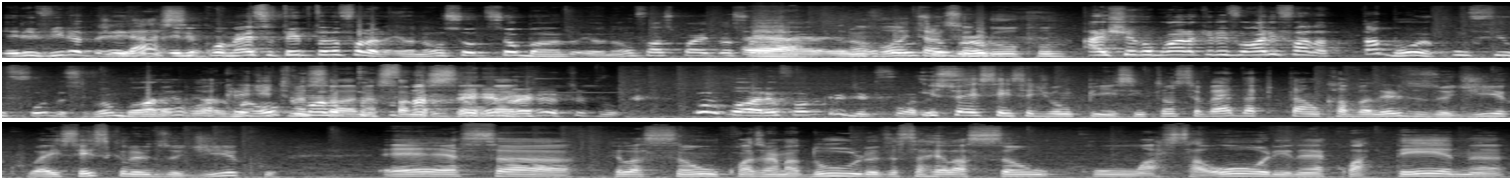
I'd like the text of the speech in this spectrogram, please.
Ele vira. Ele, graça? ele começa o tempo todo falando, eu não sou do seu bando, eu não faço parte da sua É, galera, Eu não tô vou entrar no seu grupo. Aí chega uma hora que ele olha e fala, tá bom, eu confio, foda-se, vambora. É, eu ligado? acredito na tá sua missão, né? Tipo, vambora, eu falo, acredito, foda-se. Isso é a essência de One Piece. Então você vai adaptar um Cavaleiro do Zodíaco, a essência do Cavaleiro do Zodíaco é essa relação com as armaduras, essa relação com a Saori, né, com a Atena,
